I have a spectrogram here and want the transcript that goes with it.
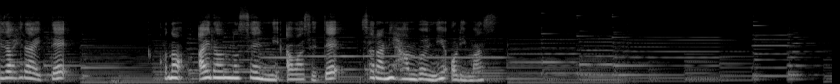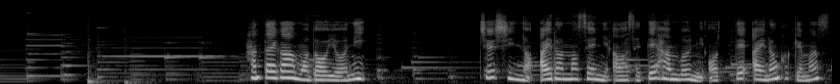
一度開いてこのアイロンの線に合わせてさらに半分に折ります。反対側も同様に中心のアイロンの線に合わせて半分に折ってアイロンかけます。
